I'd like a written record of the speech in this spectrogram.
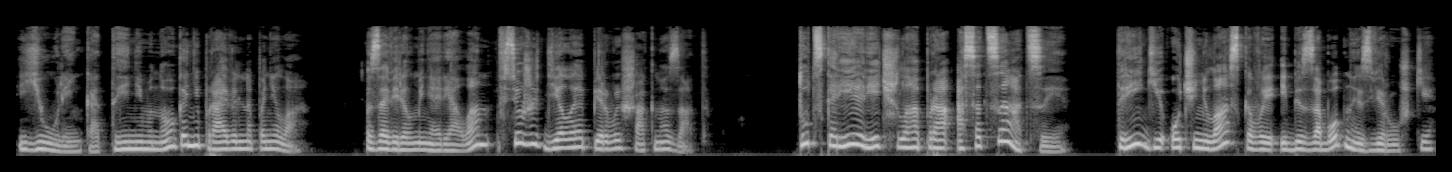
«Юленька, ты немного неправильно поняла», – заверил меня Риолан, все же делая первый шаг назад. Тут скорее речь шла про ассоциации. Триги очень ласковые и беззаботные зверушки.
